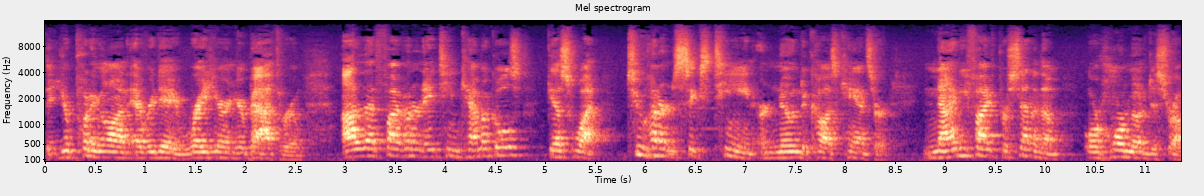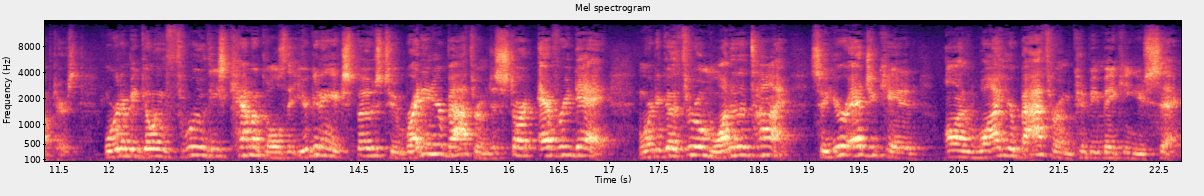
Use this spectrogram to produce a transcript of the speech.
that you're putting on every day right here in your bathroom. Out of that 518 chemicals, guess what? 216 are known to cause cancer. 95% of them are hormone disruptors. We're going to be going through these chemicals that you're getting exposed to right in your bathroom to start every day. And we're going to go through them one at a time so you're educated on why your bathroom could be making you sick.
